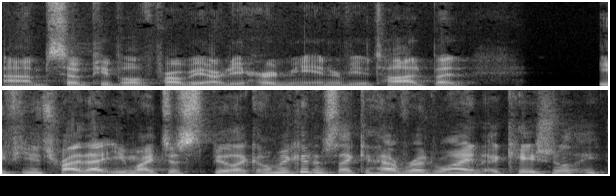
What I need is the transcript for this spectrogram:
Um, so people have probably already heard me interview Todd. But if you try that, you might just be like, oh my goodness, I can have red wine occasionally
